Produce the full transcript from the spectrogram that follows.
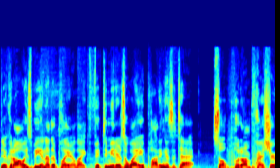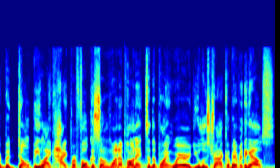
there could always be another player like 50 meters away plotting his attack. So put on pressure, but don't be like hyper focused on one opponent to the point where you lose track of everything else.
